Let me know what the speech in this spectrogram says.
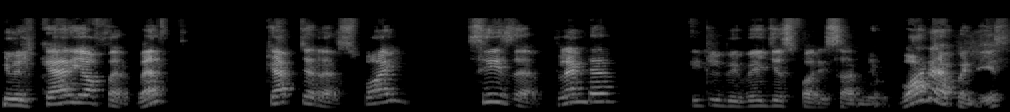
He will carry off her wealth, capture her spoil, seize her plunder. It will be wages for his army. What happened is,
